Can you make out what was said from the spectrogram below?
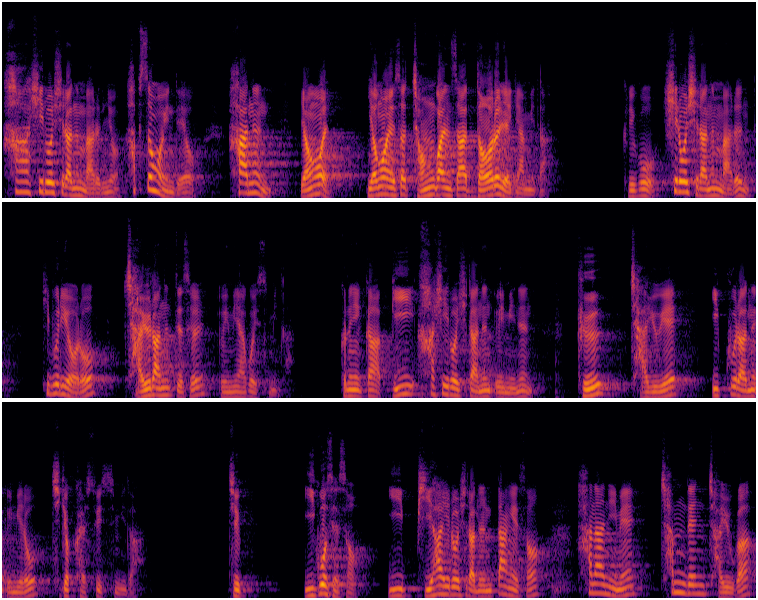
하히롯이라는 말은요, 합성어인데요. 하는 영어, 영어에서 정관사 너를 얘기합니다. 그리고 히롯이라는 말은 히브리어로 자유라는 뜻을 의미하고 있습니다. 그러니까 비하히롯이라는 의미는 그 자유의 입구라는 의미로 직역할 수 있습니다. 즉 이곳에서 이 비하히롯이라는 땅에서 하나님의 참된 자유가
